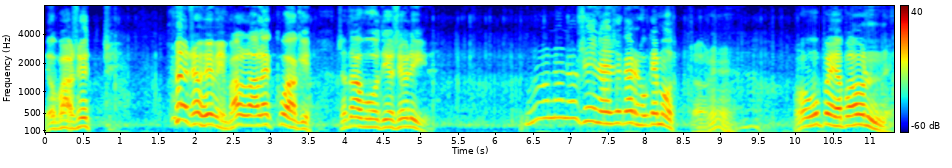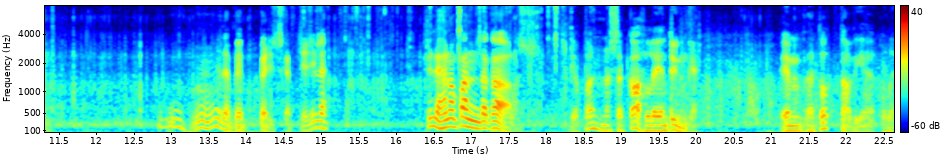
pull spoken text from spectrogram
Jopa syttyy. se on hyvin. Pallaa lekkuakin. Satavuotias öljy. No, no, no, siinä se karhu kemottaa. Niin. On upeapa onni. Mm, Mitä pepperiskatti sillä? Sillähän on panta kaalassa. Ja pannassa kahleen tynkä. Enpä totta vielä ole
